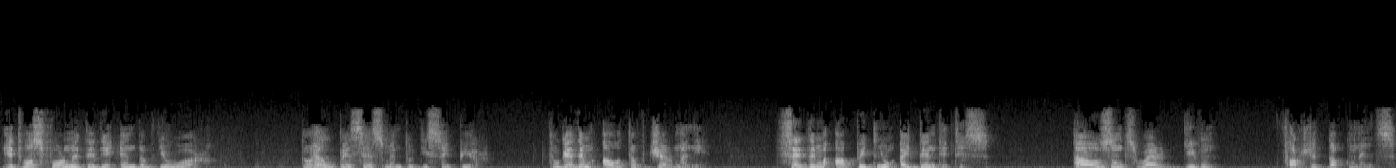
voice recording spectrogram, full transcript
It was formed at the end of the war to help SS men to disappear, to get them out of Germany, set them up with new identities. Thousands were given forged documents.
